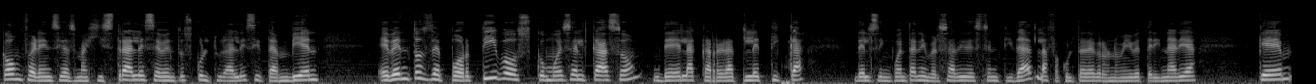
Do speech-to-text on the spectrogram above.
conferencias magistrales, eventos culturales y también eventos deportivos, como es el caso de la carrera atlética del 50 aniversario de esta entidad, la Facultad de Agronomía y Veterinaria que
